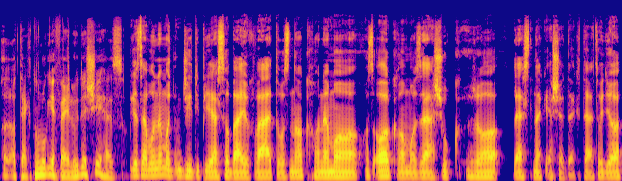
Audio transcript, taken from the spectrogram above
a technológia fejlődéséhez? Igazából nem a GDPR szabályok változnak, hanem a, az alkalmazásukra lesznek esetek. Tehát, hogy a,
